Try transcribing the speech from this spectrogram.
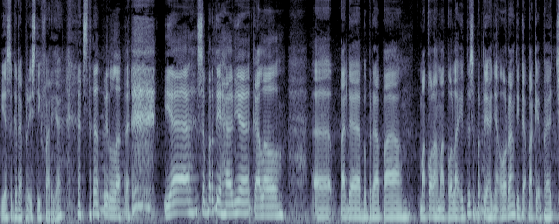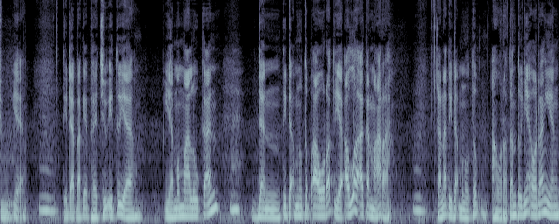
ya segera beristighfar ya. Astagfirullah. Ya seperti halnya kalau uh, pada beberapa makolah-makolah itu seperti hmm. hanya orang tidak pakai baju ya. Hmm. Tidak pakai baju itu ya ya memalukan hmm. dan tidak menutup aurat ya Allah akan marah. Hmm. Karena tidak menutup aurat. Tentunya orang yang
